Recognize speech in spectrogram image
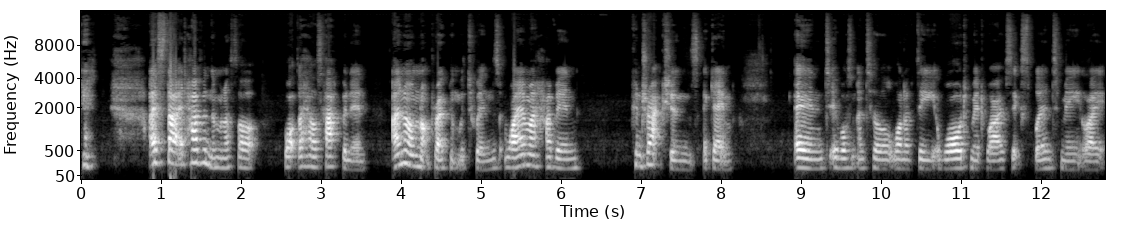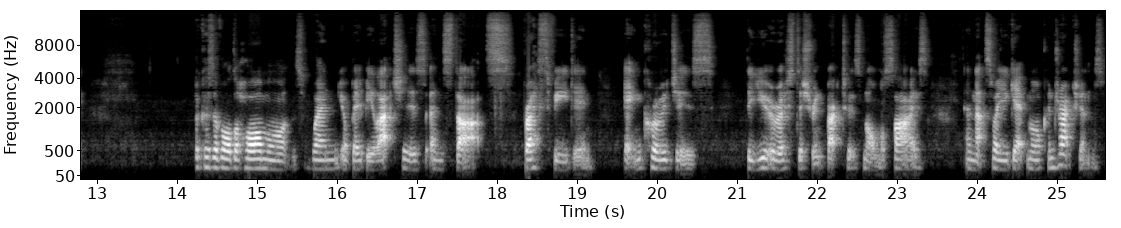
I started having them and I thought, what the hell's happening? I know I'm not pregnant with twins. Why am I having contractions again? And it wasn't until one of the ward midwives explained to me, like, because of all the hormones, when your baby latches and starts breastfeeding, it encourages the uterus to shrink back to its normal size, and that's why you get more contractions.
